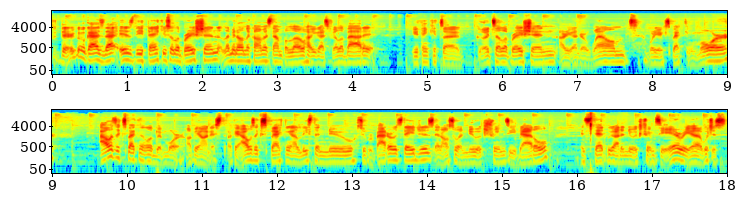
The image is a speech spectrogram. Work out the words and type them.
there you go guys. That is the thank you celebration. Let me know in the comments down below how you guys feel about it. Do you think it's a good celebration? Are you underwhelmed? Were you expecting more? I was expecting a little bit more, I'll be honest. Okay, I was expecting at least a new Super Battle stages and also a new Extreme Z battle. Instead, we got a new Extreme Z area, which is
